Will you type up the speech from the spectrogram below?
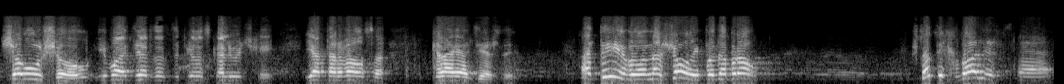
Шоу ушел, его одежда зацепилась колючкой и оторвался край одежды. А ты его нашел и подобрал. Что ты хвалишься,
